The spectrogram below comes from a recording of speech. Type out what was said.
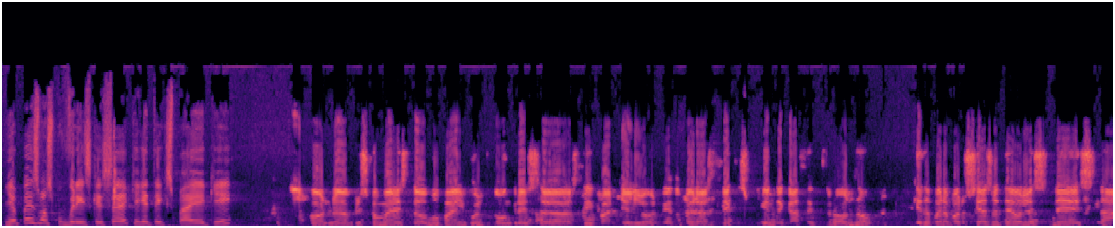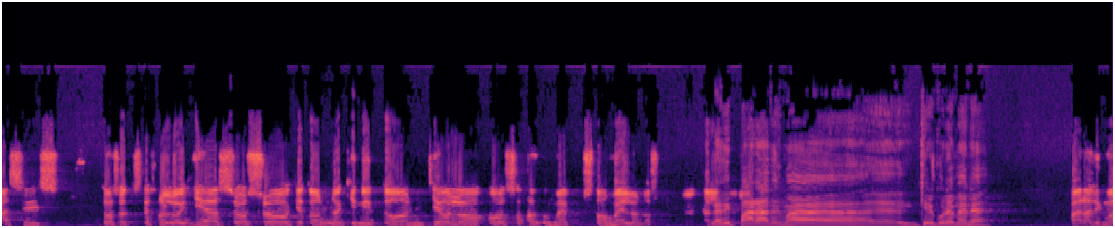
Για πες μας που βρίσκεσαι και γιατί έχεις πάει εκεί. Λοιπόν, ε, βρίσκομαι στο Mobile World Congress ε, στη Βαρκελόνη. Εδώ πέρα στην έκθεση που γίνεται κάθε χρόνο. Και εδώ πέρα παρουσιάζονται όλες τι νέες τάσει τόσο της τεχνολογίας όσο και των κινητών και όλο όσο θα δούμε στο μέλλον, ας πούμε. Δηλαδή, παράδειγμα, ε, κύριε Κουρεμένε, Παράδειγμα,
